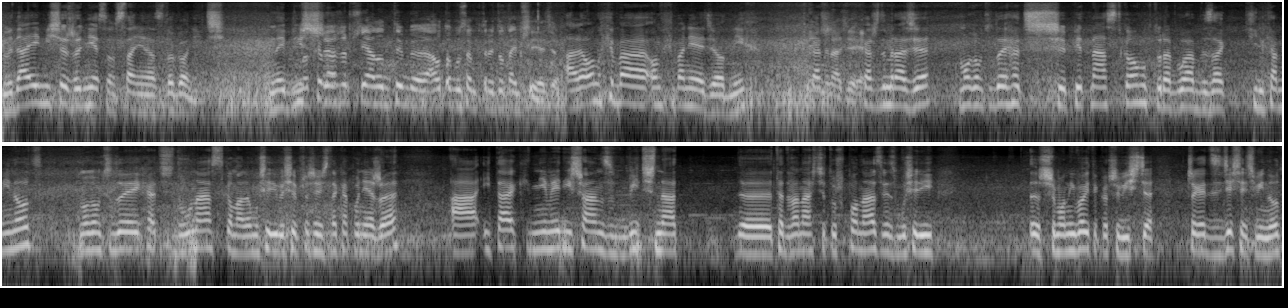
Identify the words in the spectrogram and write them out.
Wydaje mi się, że nie są w stanie nas dogonić. No Najbliższy, chyba, że przyjadą tym e, autobusem, który tutaj przyjedzie. ale on chyba, on chyba nie jedzie od nich. W, Miejmy każ- nadzieję. w każdym razie mogą tu dojechać piętnastką, która byłaby za kilka minut. Mogą tu dojechać dwunastką, ale musieliby się przesiąść na kaponierze. A i tak nie mieli szans wbić na e, te 12 tuż po nas, więc musieli e, Szymon i Wojtek oczywiście czekać z 10 minut.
